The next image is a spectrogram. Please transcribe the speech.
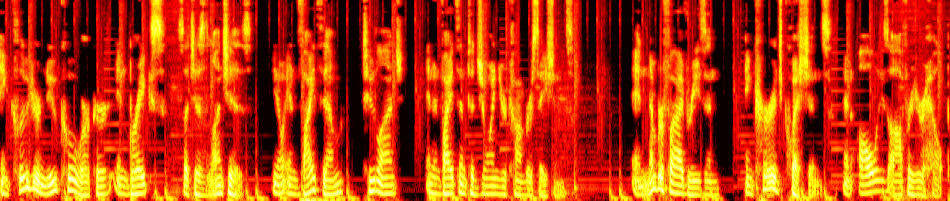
include your new coworker in breaks such as lunches. You know, invite them to lunch and invite them to join your conversations. And number five reason, encourage questions and always offer your help.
